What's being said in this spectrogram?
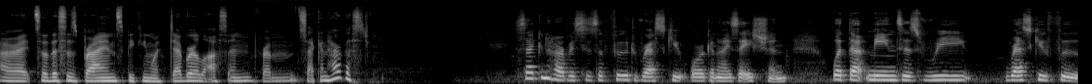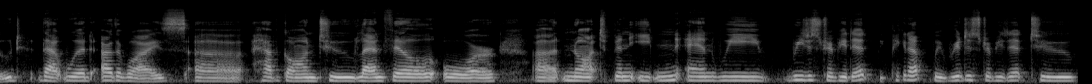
All right. So this is Brian speaking with Deborah Lawson from Second Harvest. Second Harvest is a food rescue organization. What that means is we rescue food that would otherwise uh, have gone to landfill or uh, not been eaten, and we redistribute it. We pick it up, we redistribute it to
